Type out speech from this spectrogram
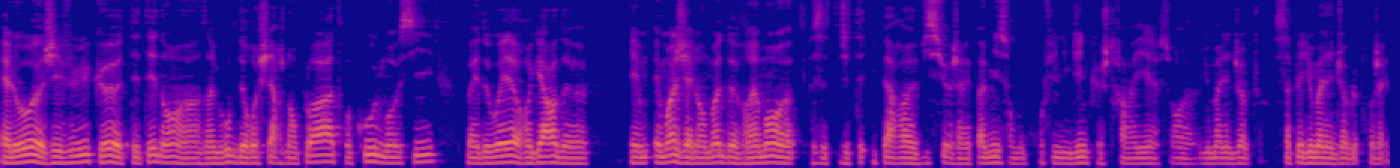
Hello, j'ai vu que tu étais dans un, groupe de recherche d'emploi, trop cool, moi aussi. By the way, regarde. Et, moi, j'y allais en mode vraiment, j'étais hyper vicieux. J'avais pas mis sur mon profil LinkedIn que je travaillais sur Human Job. Ça s'appelait Human Job le projet.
